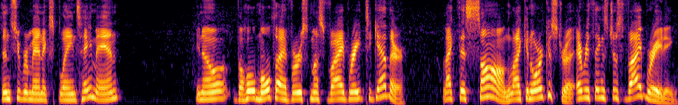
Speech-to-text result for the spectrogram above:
then Superman explains, "Hey, man, you know the whole multiverse must vibrate together, like this song, like an orchestra. Everything's just vibrating,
